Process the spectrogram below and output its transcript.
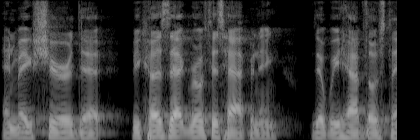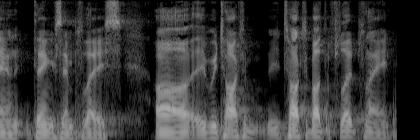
and make sure that because that growth is happening, that we have those th- things in place. Uh, we talked, talked about the floodplain.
